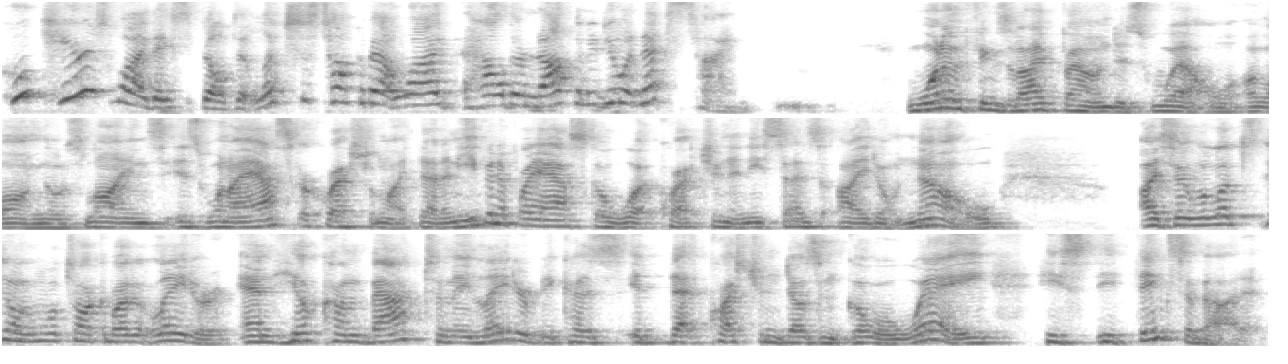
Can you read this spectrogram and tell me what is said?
Who cares why they spilled it? Let's just talk about why how they're not going to do it next time. One of the things that I found as well along those lines is when I ask a question like that, and even if I ask a what question and he says, I don't know, I say, well, let's, you know, we'll talk about it later. And he'll come back to me later because it, that question doesn't go away. He, he thinks about it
